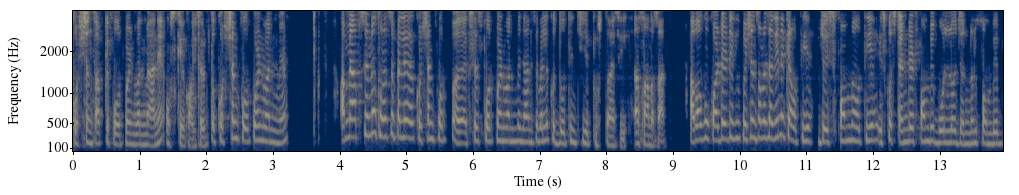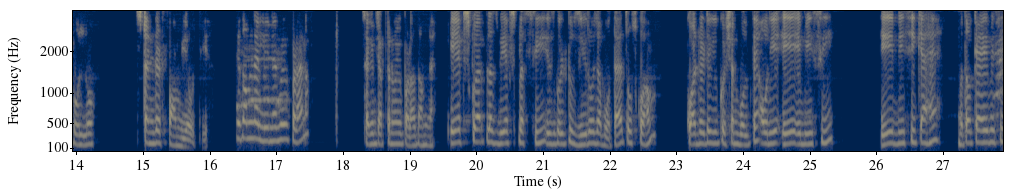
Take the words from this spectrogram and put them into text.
क्वेश्चन आपके 4.1 में आने उसके कॉन्सेप्ट तो क्वेश्चन 4.1 में अब मैं आपसे ना थोड़ा सा पहले क्वेश्चन फोर एक्सेस 4.1 में जाने से पहले कुछ दो तीन चीज़ें पूछता है ऐसी आसान आसान अब आपको क्वाड्रेटिक क्वेश्चन समझ आ गई ना क्या होती है? जो इस फॉर्म में होती है, इसको स्टैंडर्ड फॉर्म भी बोल लो जनरल फॉर्म भी बोल लो। स्टैंडर्ड फॉर्म ये होती है। ये तो हमने लीनियर में भी पढ़ा ना? सेकंड चैप्टर में भी पढ़ा था हमने। A X square plus B X plus C is to zero जब होता है तो उसको हम क्वाड्रेटिक इक्वेशन बोलते हैं। और ये ए बी सी ए बी सी क्या है? बताओ क्या A B C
